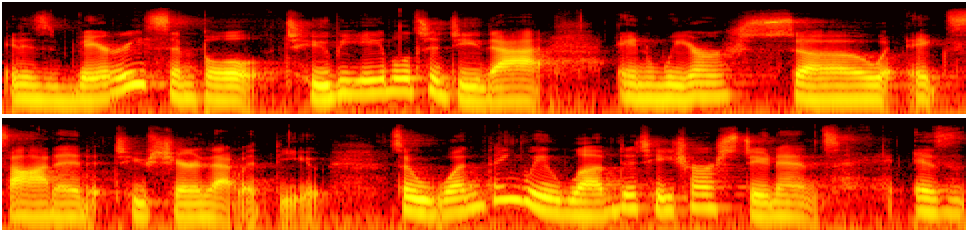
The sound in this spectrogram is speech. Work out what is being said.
It is very simple to be able to do that, and we are so excited to share that with you. So, one thing we love to teach our students is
